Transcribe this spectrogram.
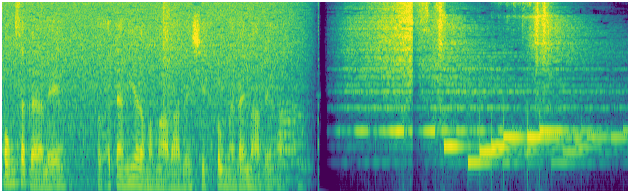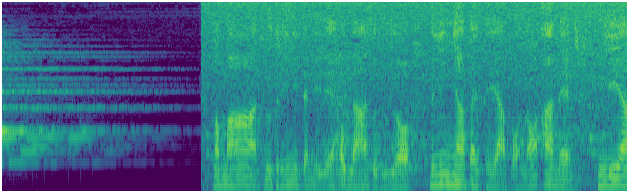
ဖုန်းဆက်ကြတယ်လည်းအတန်လေးကတော့မမပါပဲရှင့်ပုံမှန်တိုင်းပါပဲဟုတ်မမကသူတို့သတင်းတွေတက်နေတယ်ဟုတ်လားဆိုပြီးတော့မင်းညဘက်တည်းရပေါ့နော်အားနဲ့မီလီယာ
